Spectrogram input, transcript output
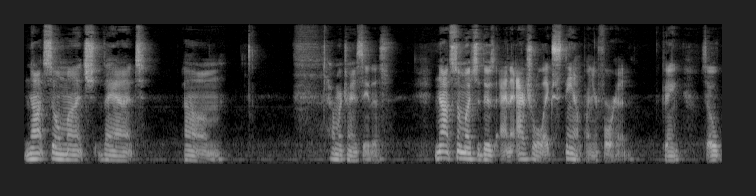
not so much that um, how am I trying to say this? Not so much that there's an actual like stamp on your forehead. Okay, so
